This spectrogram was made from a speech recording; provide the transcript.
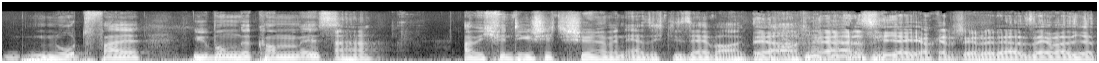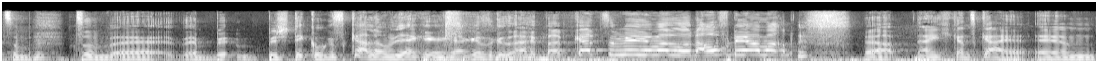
Notfallübung gekommen ist. Aha. Aber ich finde die Geschichte schöner, wenn er sich die selber Ja, gebaut hat. ja, das finde ich eigentlich auch ganz schön, wenn er selber hier zum, zum äh, Be Bestickungskalle um die Ecke gegangen ist und gesagt hat, kannst du mir hier mal so einen Aufnäher machen? Ja, eigentlich ganz geil. Ähm,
